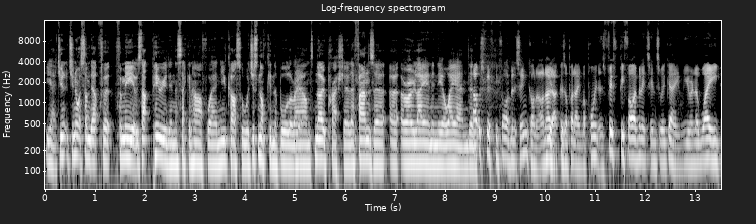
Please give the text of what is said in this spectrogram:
Yeah, do you, do you know what summed it up for, for me? It was that period in the second half where Newcastle were just knocking the ball around, no pressure. Their fans are, are, are olaying in the away end. And That was 55 minutes in, Connor. I know that because I put in my pointers. 55 minutes into a game, you're an away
